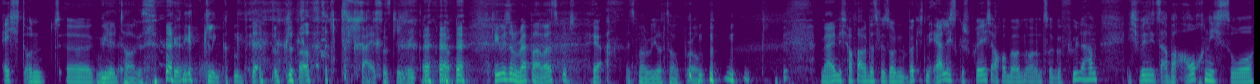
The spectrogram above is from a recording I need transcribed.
echt und äh, Real Talk ist, klingt komplett bekloppt. Scheiße, das klingt Real Talk. Klingt wie so ein Rapper, aber ist gut. ja. Jetzt mal Real Talk, Bro. Nein, ich hoffe aber, dass wir so ein wirklich ein ehrliches Gespräch auch über un- unsere Gefühle haben. Ich will jetzt aber auch nicht so,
